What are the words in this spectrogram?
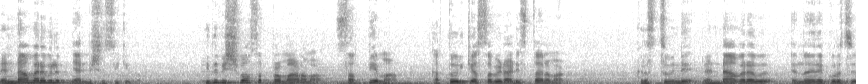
രണ്ടാം വരവിലും ഞാൻ വിശ്വസിക്കുന്നു. ഇത് വിശ്വാസ പ്രമാണമാണ് സത്യമാണ്. കത്തോലിക്ക സഭയുടെ അടിസ്ഥാനമാണ്. ക്രിസ്തുവിന്റെ രണ്ടാം വരവ് എന്നതിനെക്കുറിച്ച്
